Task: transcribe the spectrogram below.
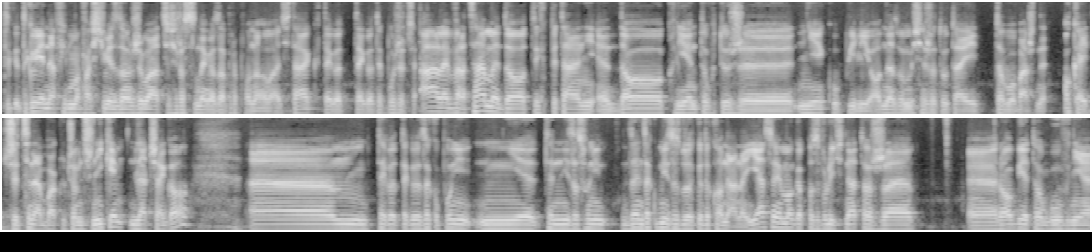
tylko jedna firma właściwie zdążyła coś rozsądnego zaproponować, tak? Tego, tego typu rzeczy. Ale wracamy do tych pytań e, do klientów, którzy nie kupili od nas, bo myślę, że tutaj to było ważne. Okej, czy cena była kluczowym czynnikiem? Dlaczego? Ehm, tego, tego zakupu nie, nie, ten, nie zasłoni, ten zakup nie został dokonany. Ja sobie mogę pozwolić na to, że e, robię to głównie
